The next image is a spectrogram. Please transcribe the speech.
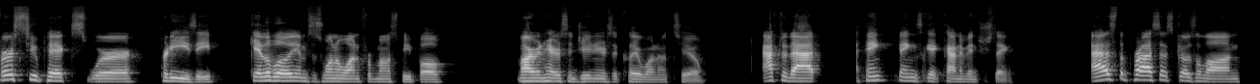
First two picks were pretty easy. Caleb Williams is 101 for most people. Marvin Harrison Jr. is a clear 102. After that, I think things get kind of interesting. As the process goes along,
